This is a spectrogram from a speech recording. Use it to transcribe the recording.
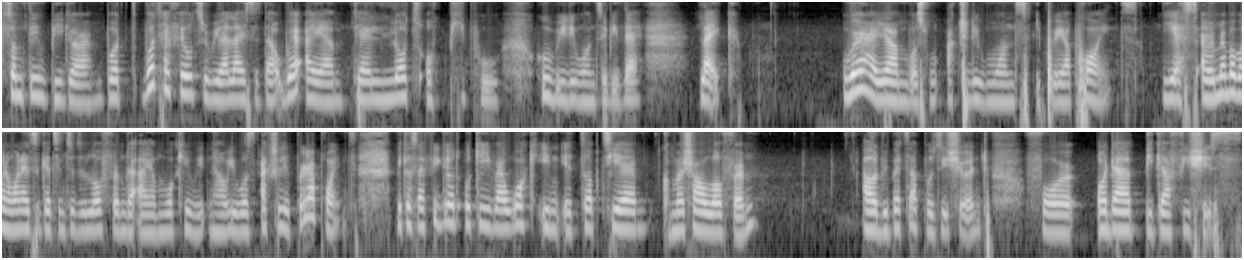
something bigger. But what I failed to realize is that where I am, there are lots of people who really want to be there. Like, where I am was actually once a prayer point. Yes, I remember when I wanted to get into the law firm that I am working with now, it was actually a prayer point because I figured, okay, if I work in a top tier commercial law firm, I would be better positioned for other bigger fishes,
